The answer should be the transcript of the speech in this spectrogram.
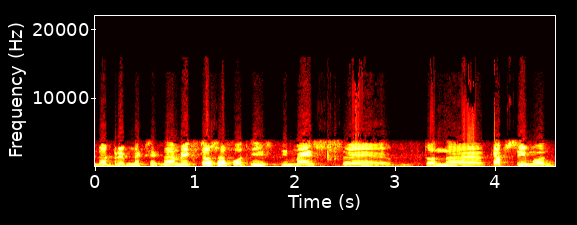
δεν πρέπει να ξεχνάμε, εκτός από τις τιμές ε, των ε, καυσίμων,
